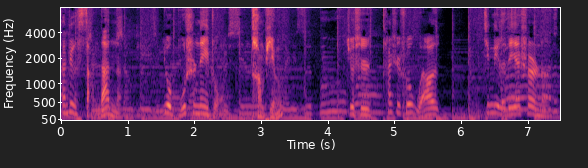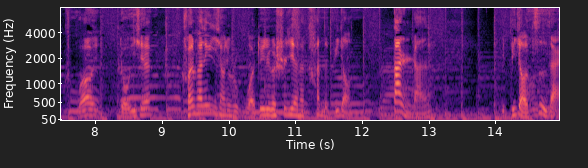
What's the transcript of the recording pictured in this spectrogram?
但这个散淡呢？又不是那种躺平，就是他是说我要经历了这些事儿呢，我要有一些传出来那个意象，就是我对这个世界呢看的比较淡然，也比较自在，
